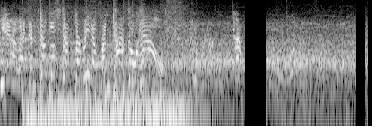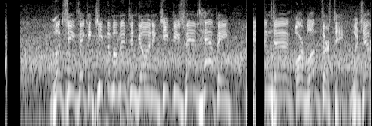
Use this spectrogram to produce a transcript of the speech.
Yeah, like a double stuffed burrito from Taco Hell. Let's see if they can keep the momentum going and keep these fans happy and uh, or bloodthirsty, whichever.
